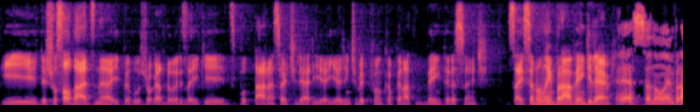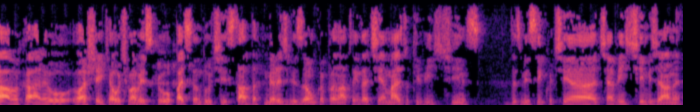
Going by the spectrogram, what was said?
E deixou saudades, né, aí pelos jogadores aí que disputaram essa artilharia. E a gente vê que foi um campeonato bem interessante. Isso aí você não lembrava, hein, Guilherme? Essa eu não lembrava, cara. Eu, eu achei que a última vez que o Paysandu tinha estado na primeira divisão, o campeonato ainda tinha mais do que 20 times. Em 2005 tinha, tinha 20 times já, né?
